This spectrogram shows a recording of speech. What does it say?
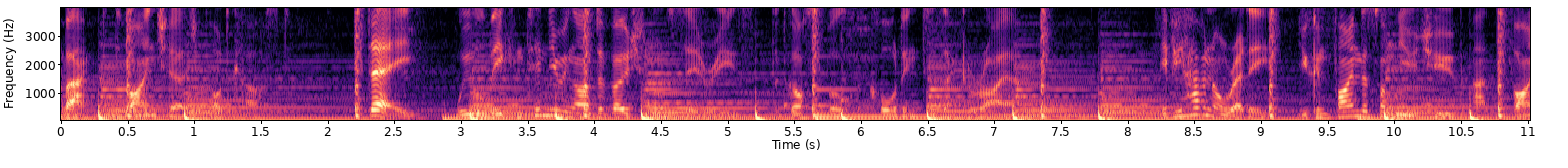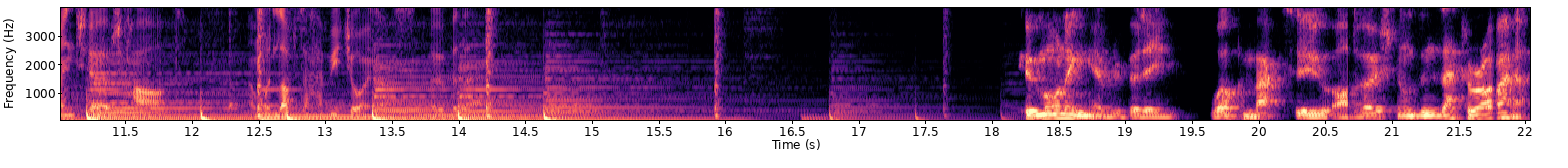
back to the Vine Church podcast. Today, we will be continuing our devotional series, The Gospel According to Zechariah. If you haven't already, you can find us on YouTube at the Vine Church Heart, and we'd love to have you join us over there. Good morning, everybody. Welcome back to our devotionals in Zechariah.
